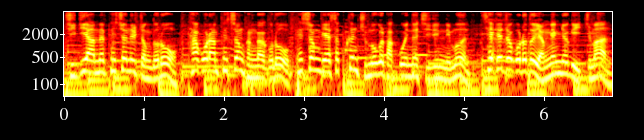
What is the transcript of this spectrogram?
GD하면 패션일 정도로 탁월한 패션 감각으로 패션계에서 큰 주목을 받고 있는 GD님은 세계적으로도 영향력이 있지만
